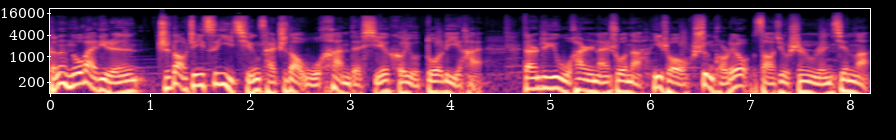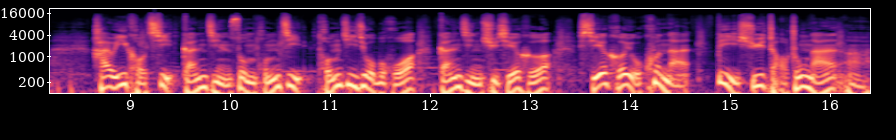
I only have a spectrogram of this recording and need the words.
可能很多外地人直到这一次疫情才知道武汉的协和有多厉害，但是对于武汉人来说呢，一首顺口溜早就深入人心了。还有一口气，赶紧送同济，同济救不活，赶紧去协和，协和有困难，必须找中南啊。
